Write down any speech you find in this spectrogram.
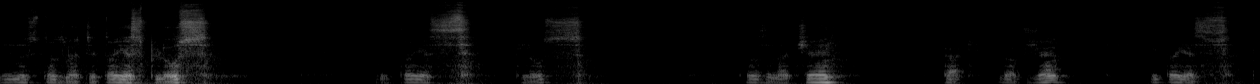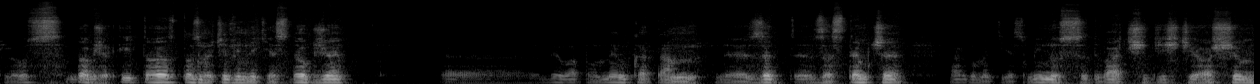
minus to znaczy to jest plus to jest plus, to znaczy, tak, dobrze, i to jest plus, dobrze, i to, to znaczy wynik jest dobrze, była pomyłka tam e, Z zastępcze. Argument jest minus 2,38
